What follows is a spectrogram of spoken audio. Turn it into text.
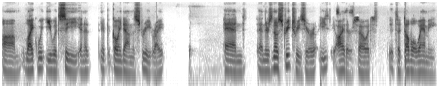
um, like what you would see in a it going down the street, right? And and there's no street trees here e- either, so it's it's a double whammy.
